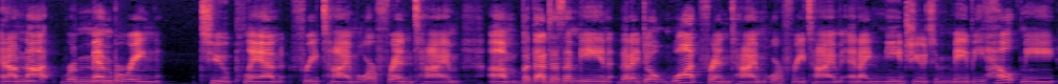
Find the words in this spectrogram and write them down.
and I'm not remembering to plan free time or friend time. Um, but that doesn't mean that I don't want friend time or free time, and I need you to maybe help me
